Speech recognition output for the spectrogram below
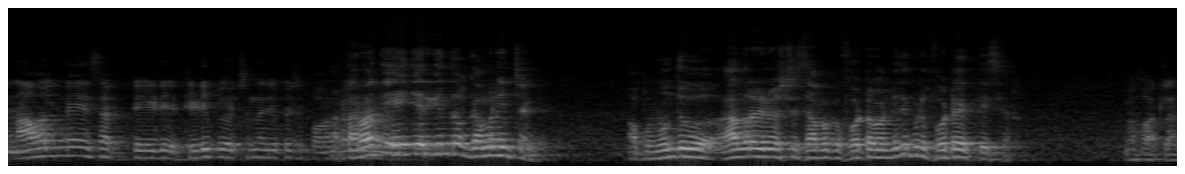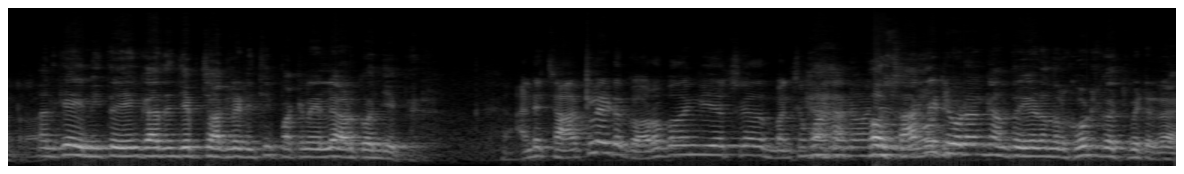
నా వల్లనే సార్ టీడీ టీడీపీ వచ్చిందని చెప్పేసి పవన్ తర్వాత ఏం జరిగిందో గమనించండి. అప్పుడు ముందు ఆంధ్ర యూనివర్సిటీ సభకు ఫోటో ఉండేది ఇప్పుడు ఫోటో ఎత్తేసారు అందుకే నీతో ఏం కాదని చెప్పి చాక్లెట్ ఇచ్చి పక్కన వెళ్ళి ఆడుకోని చెప్పారు. అంటే చాక్లెట్ గౌరవపదంగా ఇవ్వచ్చు కదా మంచి చాక్లెట్ ఇవ్వడానికి అంత ఏడు వందల కోట్లు ఖర్చు పెట్టారా?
